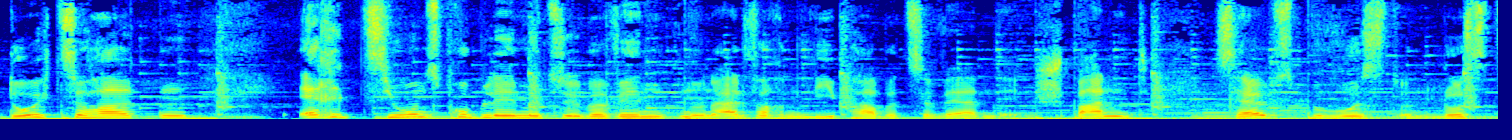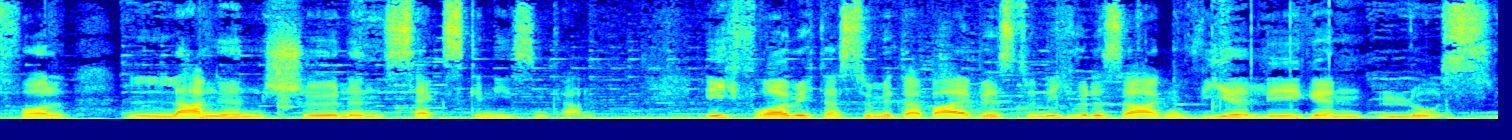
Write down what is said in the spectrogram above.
durchzuhalten, Erektionsprobleme zu überwinden und einfach ein Liebhaber zu werden, der entspannt, selbstbewusst und lustvoll langen, schönen Sex genießen kann. Ich freue mich, dass du mit dabei bist und ich würde sagen, wir legen los.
